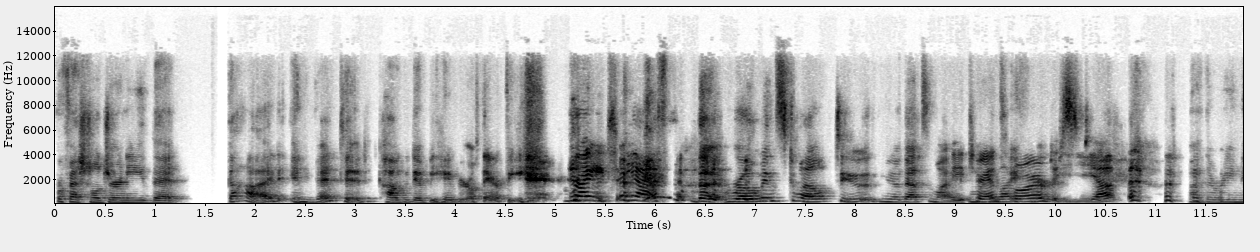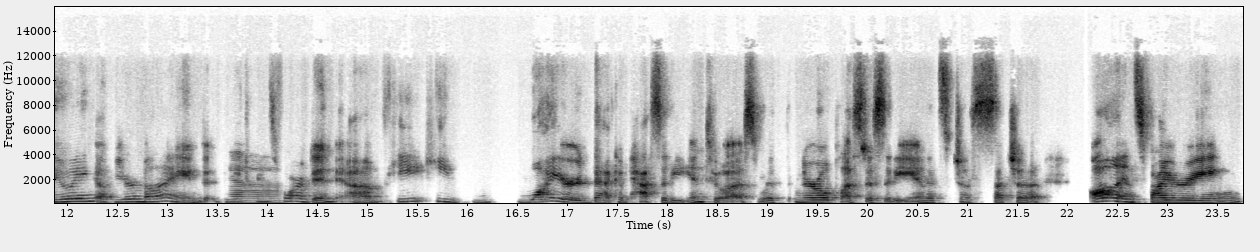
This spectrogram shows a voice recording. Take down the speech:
professional journey that God invented cognitive behavioral therapy. Right. Yes. the Romans 12, too. You know, that's my, be transformed. My yep. By the renewing of your mind, be yeah. transformed. And um, he he wired that capacity into us with neuroplasticity. And it's just such a awe-inspiring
